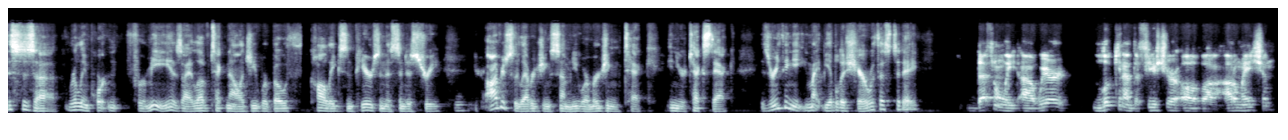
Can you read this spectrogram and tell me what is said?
this is uh, really important for me as I love technology. We're both colleagues and peers in this industry. Mm-hmm. You're obviously leveraging some new or emerging tech in your tech stack. Is there anything that you might be able to share with us today? Definitely. Uh, we're looking at the future of uh, automation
